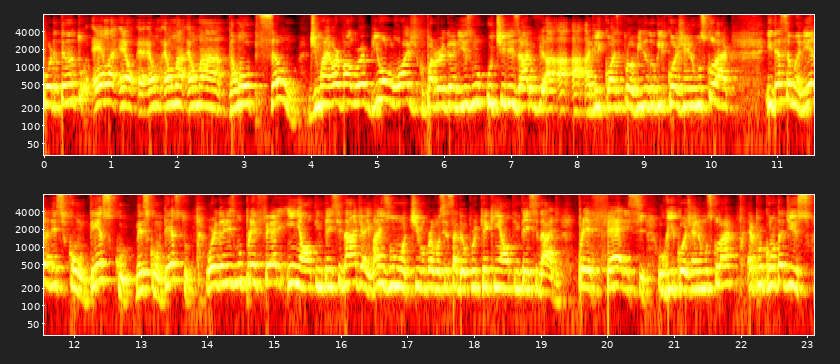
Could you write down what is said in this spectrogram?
Portanto, ela é, é, é, uma, é, uma, é uma opção de maior valor biológico para o organismo utilizar o, a, a, a glicose provinda do glicogênio muscular. E dessa maneira, nesse contexto, nesse contexto, o organismo prefere em alta intensidade. Aí mais um motivo para você saber o porquê que em alta intensidade prefere-se o glicogênio muscular é por conta disso.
